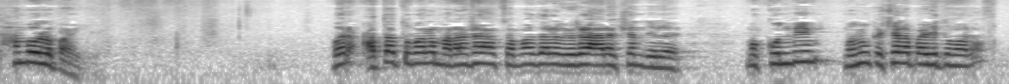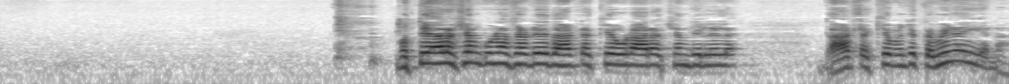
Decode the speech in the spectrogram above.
थांबवलं पाहिजे. बरं आता तुम्हाला मराठा समाजाला वेगळं आरक्षण दिलंय. मग कुणबी म्हणून कशाला पाहिजे तुम्हाला? मग ते आरक्षण कुणासाठी दहा टक्के एवढं आरक्षण दिलेलं आहे. दहा टक्के म्हणजे कमी नाही आहे ना.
